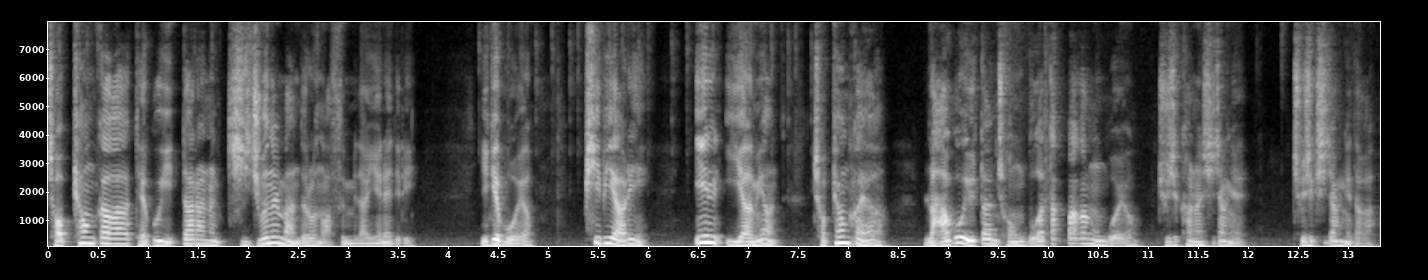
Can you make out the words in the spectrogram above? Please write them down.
저평가가 되고 있다라는 기준을 만들어 놨습니다. 얘네들이. 이게 뭐예요? PBR이 1 이하면 저평가야. 라고 일단 정부가 딱 박아놓은 거예요. 주식하는 시장에. 주식시장에다가.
